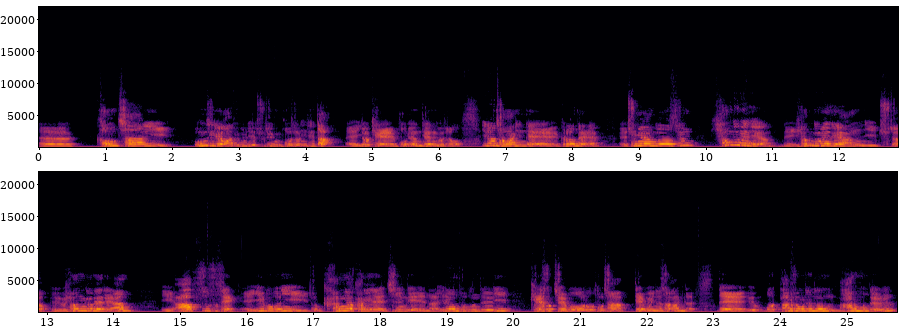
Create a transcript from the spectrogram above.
에, 검찰이 움직여가지고 이제 추징 보전이 됐다. 에, 이렇게 보면 되는 거죠. 이런 정황인데 그런데 에, 중요한 것은 현금에 대한 네, 현금에 대한 이 추적 그리고 현금에 대한 이 압수수색 에, 이 부분이 좀 강력하게 진행돼야 된다 이런 부분들이 계속 제보로 도착되고 있는 상황입니다. 네, 뭐 방송을 듣는 많은 분들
